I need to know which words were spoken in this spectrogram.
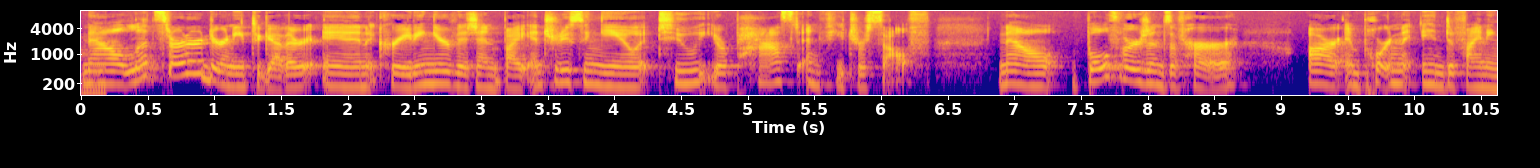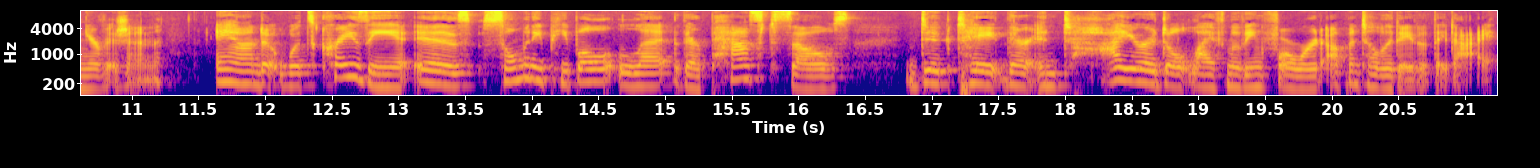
Now, let's start our journey together in creating your vision by introducing you to your past and future self. Now, both versions of her are important in defining your vision. And what's crazy is so many people let their past selves dictate their entire adult life moving forward up until the day that they die.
